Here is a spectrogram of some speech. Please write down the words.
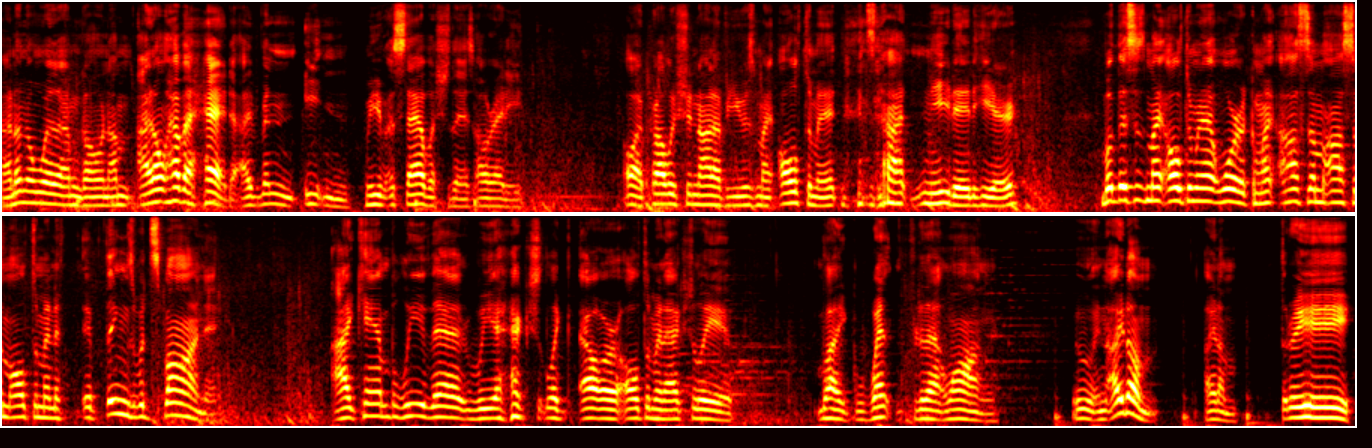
I don't know where I'm going. I'm I don't have a head. I've been eaten. We've established this already. Oh, I probably should not have used my ultimate. It's not needed here. But this is my ultimate at work. My awesome, awesome ultimate if, if things would spawn. I can't believe that we actually, like, our ultimate actually, like, went for that long. Ooh, an item. Item. Three.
